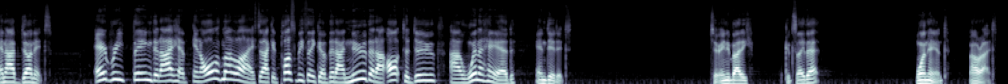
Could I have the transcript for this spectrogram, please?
and I've done it. Everything that I have in all of my life that I could possibly think of that I knew that I ought to do, I went ahead and did it. Is there anybody could say that? One hand. All right.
